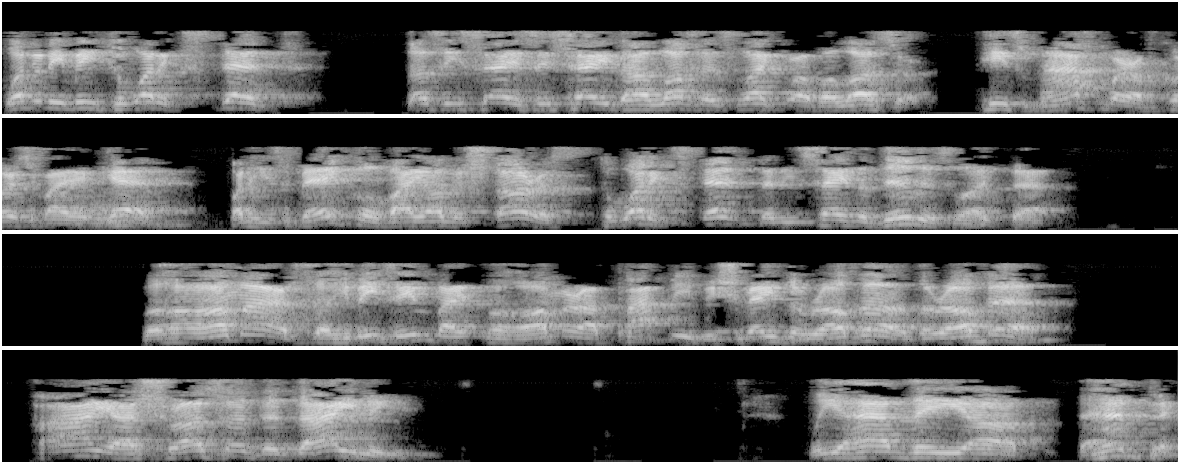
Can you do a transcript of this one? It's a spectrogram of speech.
What did he mean? To what extent does he say? Is he saying the halacha is like Rabbi Lazar? He's machmer, of course, by a get, but he's bekel by other stars. To what extent did he say the din is like that? So he means even by Muhammad a papi b'shvei the Rabba, the Rabba. Hi, Ashrasa the Daili. We have the uh, the hempik.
